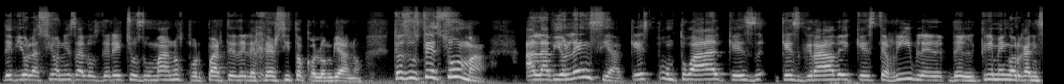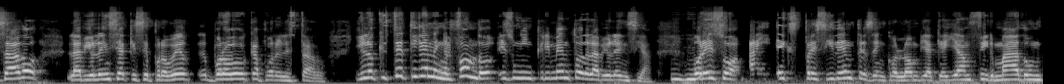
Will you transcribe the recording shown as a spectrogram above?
de violaciones a los derechos humanos por parte del ejército colombiano. Entonces usted suma a la violencia que es puntual, que es, que es grave, que es terrible del crimen organizado, la violencia que se provoca por el Estado. Y lo que usted tiene en el fondo es un incremento de la violencia. Por eso hay expresidentes en Colombia que ya han firmado un,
